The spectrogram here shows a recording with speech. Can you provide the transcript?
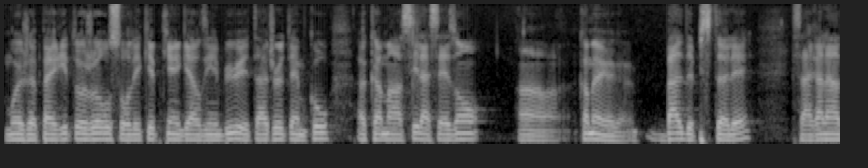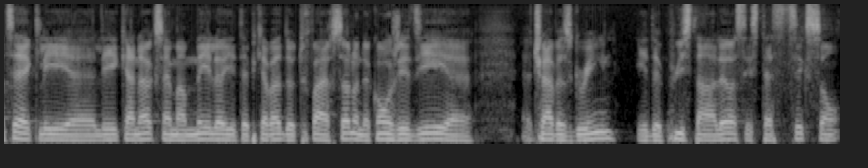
Moi, je parie toujours sur l'équipe qui a un gardien but et Thatcher Demko a commencé la saison comme un balle de pistolet. Ça a ralenti avec les, euh, les Canucks. Un moment donné, là, il n'était plus capable de tout faire seul. On a congédié euh, Travis Green. Et depuis ce temps-là, ses statistiques sont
